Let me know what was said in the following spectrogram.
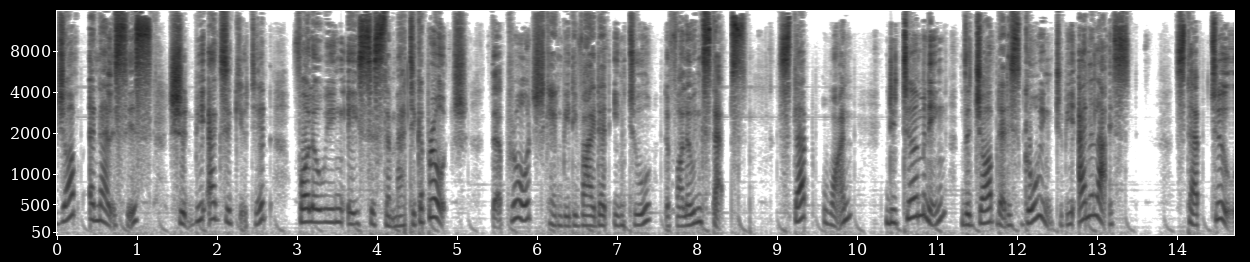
Job analysis should be executed following a systematic approach. The approach can be divided into the following steps. Step 1 Determining the job that is going to be analyzed. Step 2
